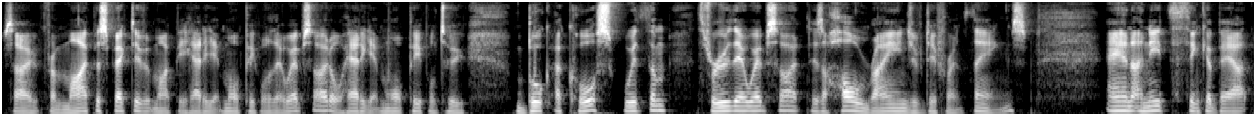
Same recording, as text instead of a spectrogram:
So, from my perspective, it might be how to get more people to their website or how to get more people to book a course with them through their website. There's a whole range of different things. And I need to think about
